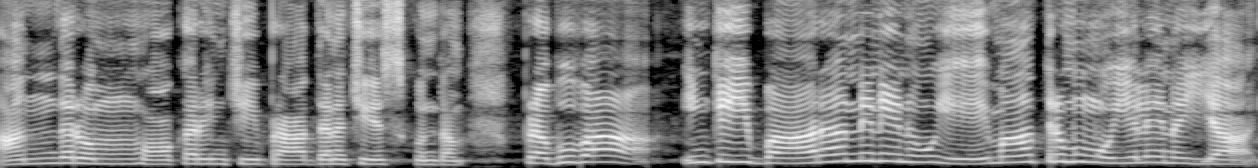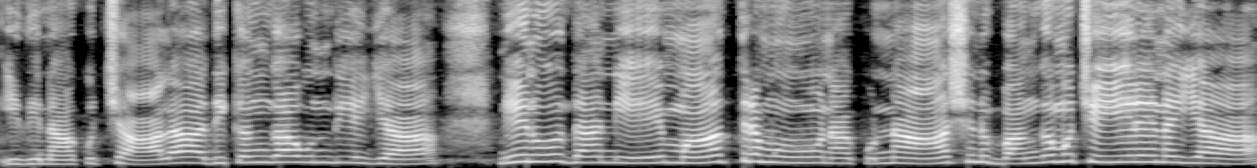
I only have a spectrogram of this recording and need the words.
అందరం మోకరించి ప్రార్థన చేసుకుందాం. ప్రభువా ఇంక ఈ భారాన్ని నేను ఏమాత్రము మొయ్యలేనయ్యా. ఇది నాకు చాలా అధికంగా ఉంది అయ్యా. నేను దాన్ని ఏమాత్రము నాకున్న ఆశను భంగము చేయలేనయ్యా.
